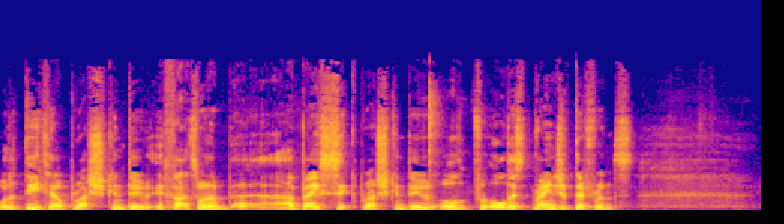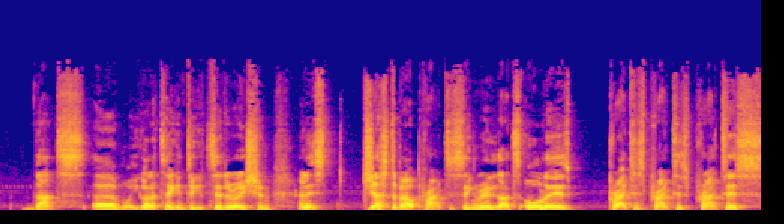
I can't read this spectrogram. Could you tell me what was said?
what a detail brush can do. If that's what a, a basic brush can do all for all this range of difference that's uh, what you've got to take into consideration. And it's just about practicing really. That's all it is. Practice practice practice.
